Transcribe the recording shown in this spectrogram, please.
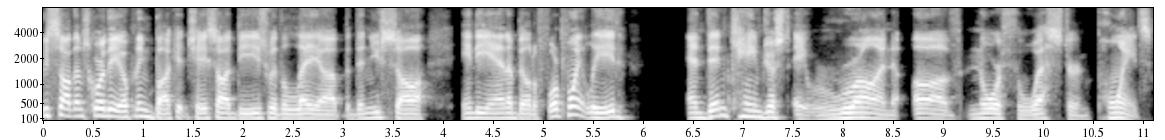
we saw them score the opening bucket, Chase Audige with a layup, but then you saw Indiana build a four point lead. And then came just a run of Northwestern points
